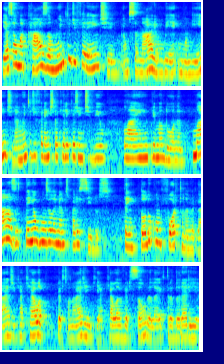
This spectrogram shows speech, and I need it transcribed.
E essa é uma casa muito diferente, é um cenário, um ambiente, né, muito diferente daquele que a gente viu lá em Prima Donna. Mas tem alguns elementos parecidos. Tem todo o conforto, na verdade, que aquela personagem, que aquela versão da Electra adoraria.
